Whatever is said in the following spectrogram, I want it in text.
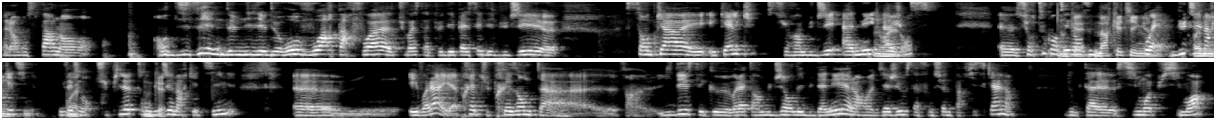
alors on se parle en, en dizaines de milliers d'euros, voire parfois, tu vois, ça peut dépasser des budgets 100K et, et, quelques sur un budget année agence. Euh, surtout quand tu es dans une... marketing. Ouais, budget marketing. Exactement. Tu pilotes ton budget marketing. Euh, et voilà. Et après, tu présentes ta. Enfin, l'idée c'est que voilà, tu as un budget en début d'année. Alors Diageo, ça fonctionne par fiscal. Donc tu as six mois puis six mois.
